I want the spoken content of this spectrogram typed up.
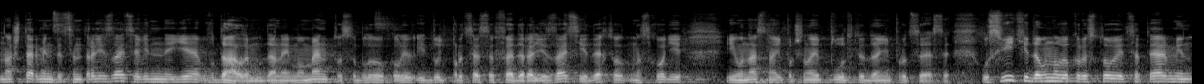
наш термін децентралізація він не є вдалим в даний момент, особливо коли йдуть процеси федералізації, дехто на сході і у нас навіть починають плутати дані процеси. У світі давно використовується термін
